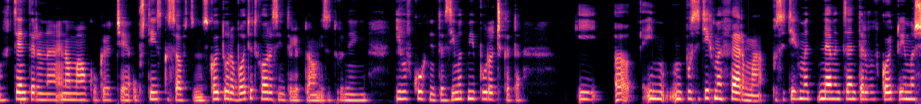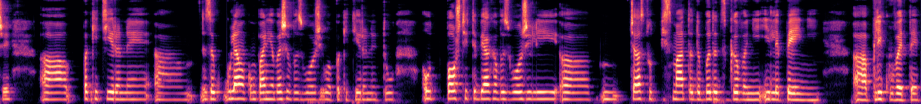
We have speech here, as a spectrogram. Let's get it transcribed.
в центъра на едно малко градче, общинска собственост, който работят хора с интелектуални затруднения и в кухнята, взимат ми поръчката – и, а, и посетихме ферма, посетихме дневен център, в който имаше а, пакетиране. А, за голяма компания беше възложила пакетирането. От почтите бяха възложили а, част от писмата да бъдат сгъвани и лепени а, пликовете.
